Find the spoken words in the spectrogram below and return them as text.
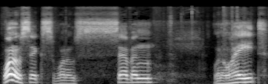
106, 107, 108.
